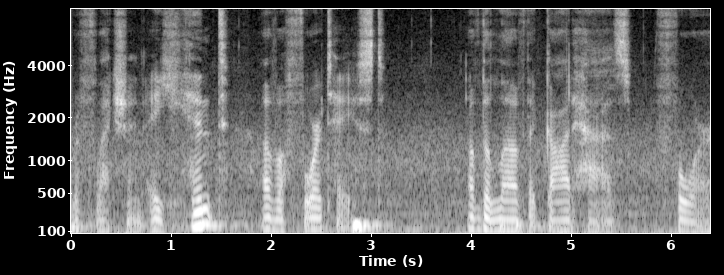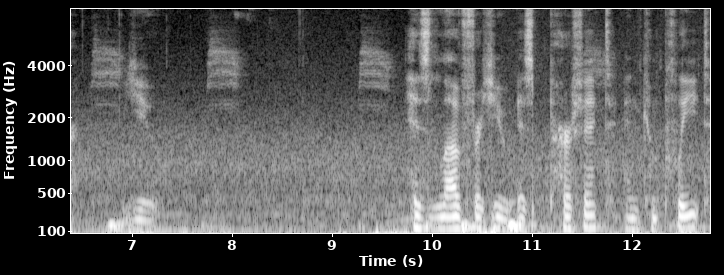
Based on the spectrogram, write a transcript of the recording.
reflection, a hint of a foretaste of the love that God has for you. His love for you is perfect and complete,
